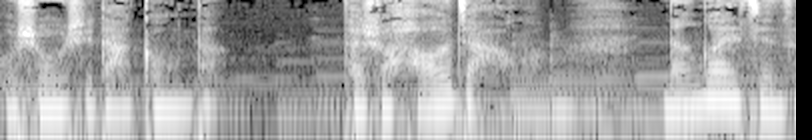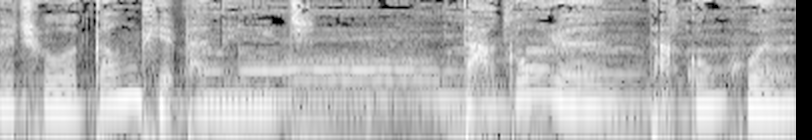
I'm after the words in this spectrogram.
我说我是打工的。他说：“好家伙，难怪检测出了钢铁般的意志。打工人，打工魂，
